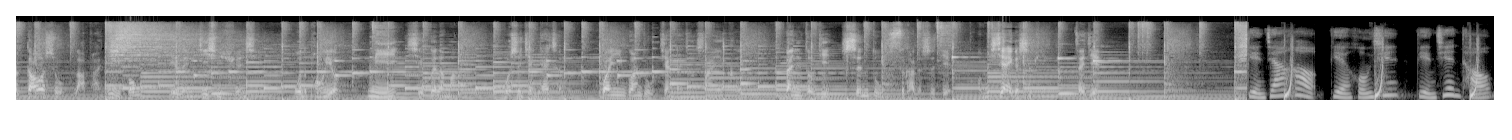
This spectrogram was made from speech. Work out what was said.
而高手哪怕逆风，也能继续前行。我的朋友，你学会了吗？我是江开成，欢迎关注江开成商业课，带你走进深度思考的世界。我们下一个视频再见。点加号，点红心，点箭头。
